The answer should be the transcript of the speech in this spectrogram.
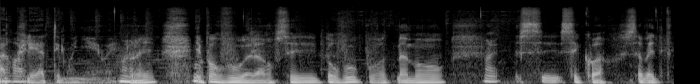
appelé à témoigner. Et pour vous, alors, c'est pour vous, pour votre maman, c'est quoi? Ça va être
